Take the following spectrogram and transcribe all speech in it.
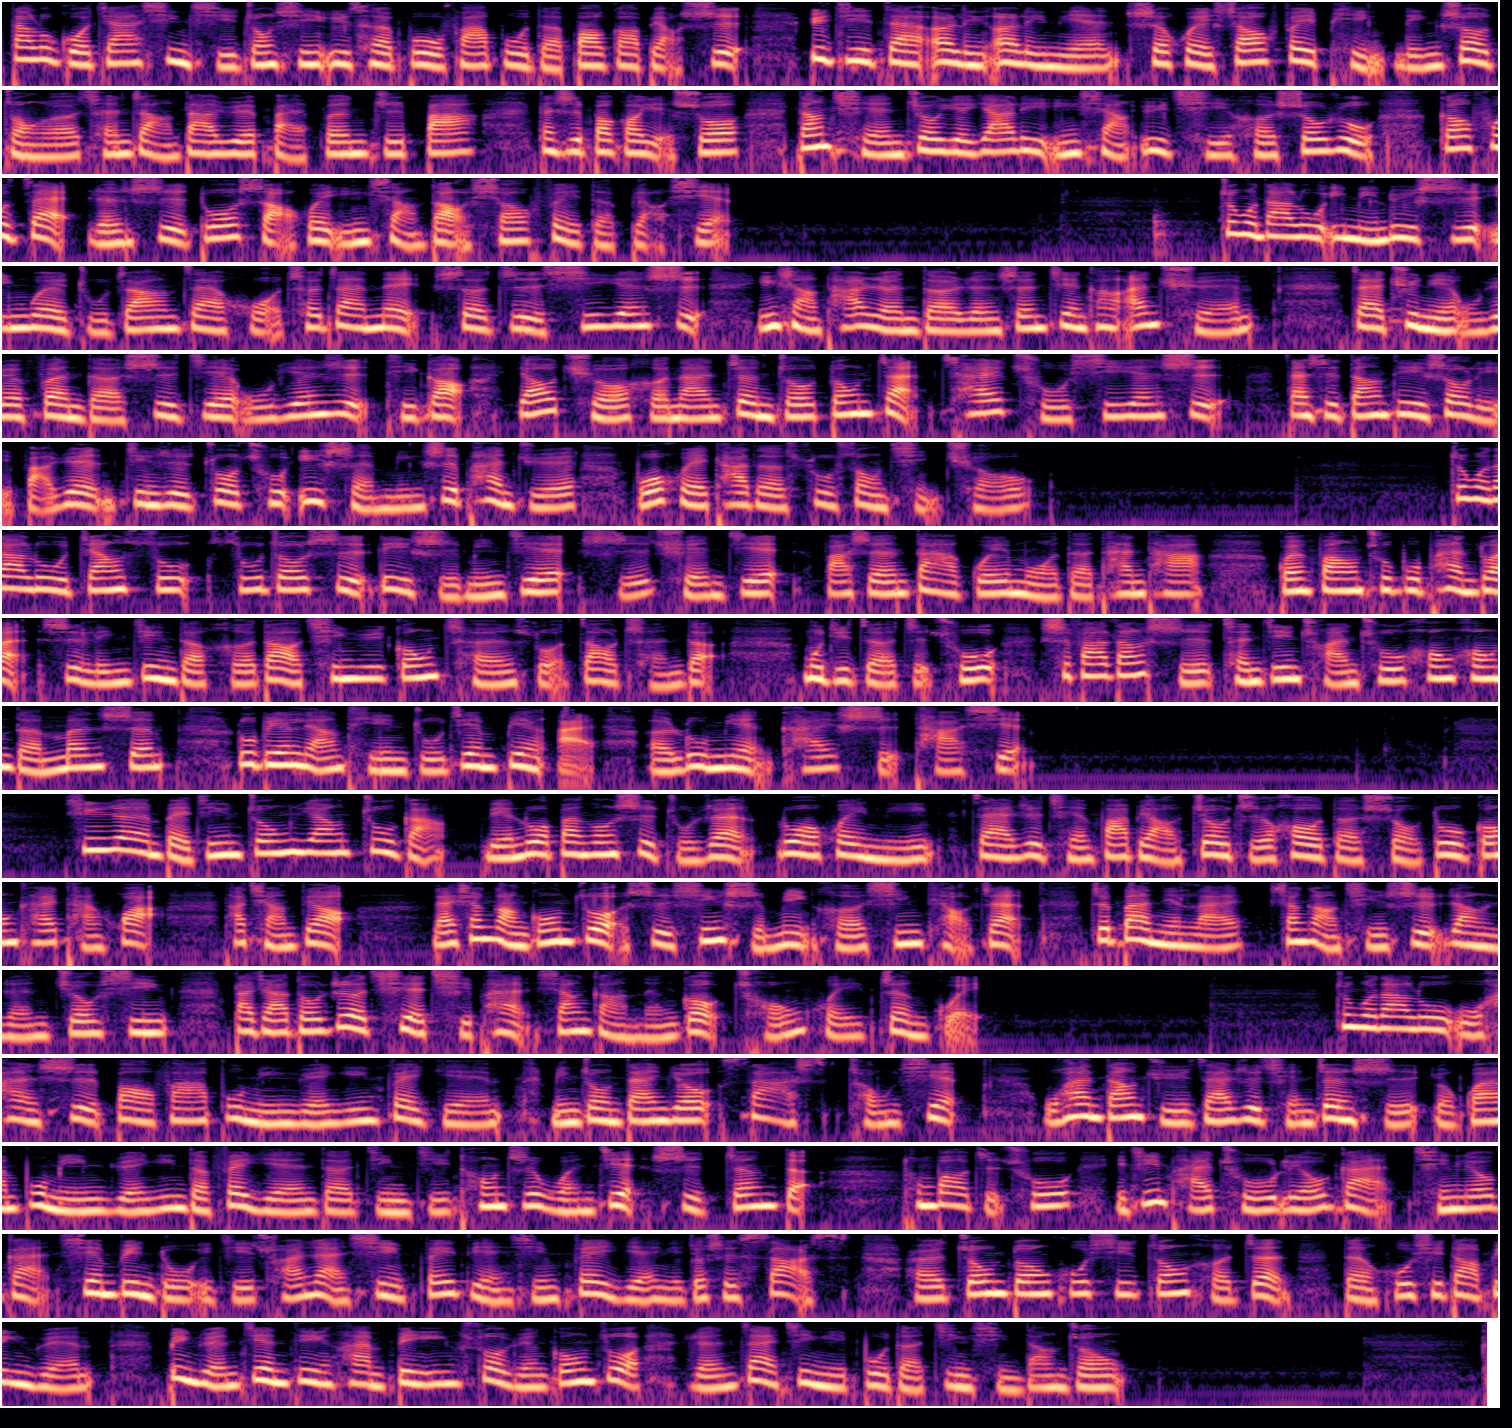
大陆国家信息中心预测部发布的报告表示，预计在二零二零年，社会消费品零售总额成长大约百分之八。但是报告也说，当前就业压力影响预期和收入，高负债仍是多少会影响到消费的表现。中国大陆一名律师因为主张在火车站内设置吸烟室，影响他人的人身健康安全，在去年五月份的世界无烟日提告，要求河南郑州东站拆除吸烟室，但是当地受理法院近日作出一审民事判决，驳回他的诉讼请求。中国大陆江苏苏州市历史名街石泉街发生大规模的坍塌，官方初步判断是临近的河道清淤工程所造成的。目击者指出，事发当时曾经传出轰轰的闷声，路边凉亭逐渐变矮，而路面开始塌陷。新任北京中央驻港联络办公室主任骆惠宁在日前发表就职后的首度公开谈话。他强调，来香港工作是新使命和新挑战。这半年来，香港情势让人揪心，大家都热切期盼香港能够重回正轨。中国大陆武汉市爆发不明原因肺炎，民众担忧 SARS 重现。武汉当局在日前证实，有关不明原因的肺炎的紧急通知文件是真的。通报指出，已经排除流感、禽流感、腺病毒以及传染性非典型肺炎，也就是 SARS 和中东呼吸综合症等呼吸道病原。病原鉴定和病因溯源工作仍在进一步的进行当中。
